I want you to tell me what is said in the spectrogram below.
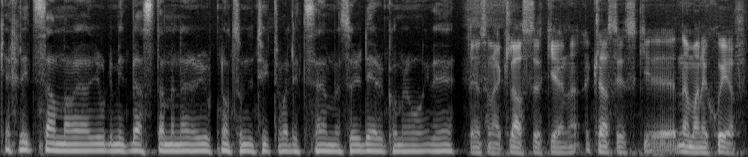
kanske lite samma, jag gjorde mitt bästa men när du har gjort något som du tyckte var lite sämre så är det det du kommer ihåg. Det, det är en sån här klassisk, klassisk eh, när man är chef,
